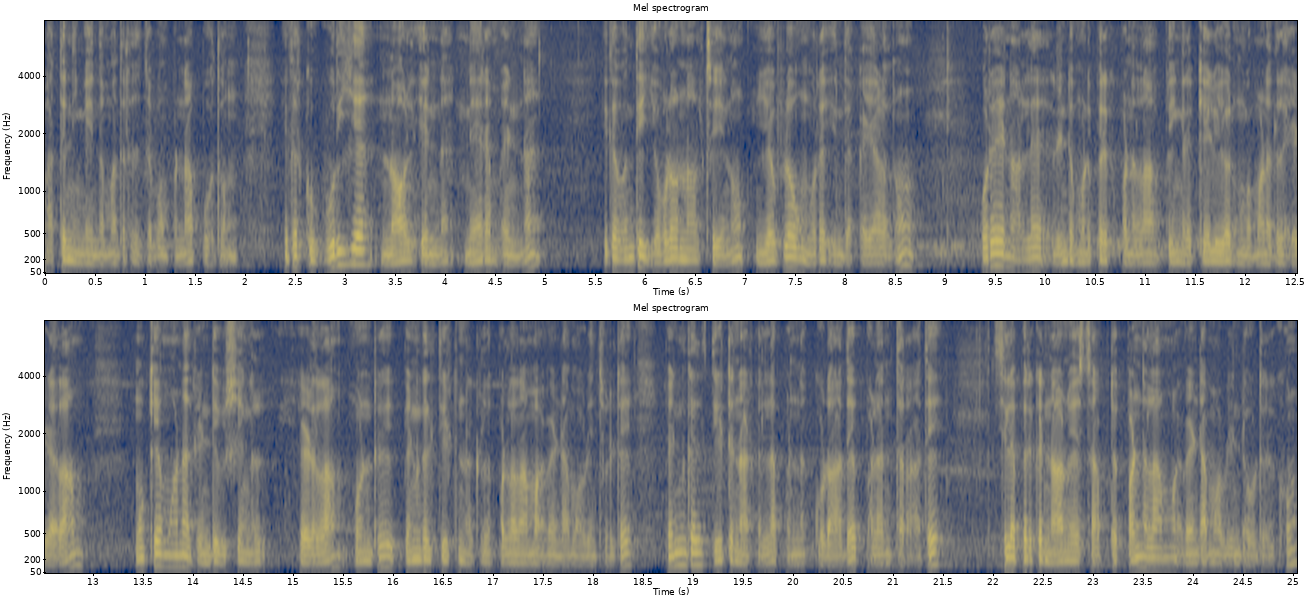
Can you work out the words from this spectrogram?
பார்த்து நீங்கள் இந்த மந்திரத்தை ஜபம் பண்ணால் போதும். இதற்கு உரிய நாள் என்ன நேரம் என்ன இதை வந்து எவ்வளோ நாள் செய்யணும் எவ்வளோ முறை இந்த கையாளணும் ஒரே நாளில் ரெண்டு மூணு பேருக்கு பண்ணலாம் அப்படிங்கிற கேள்விகள் உங்கள் மனதில் எழலாம். முக்கியமான ரெண்டு விஷயங்கள் எழலாம். ஒன்று பெண்கள் தீட்டு நாட்களில் பண்ணலாமா வேண்டாமா அப்படின்னு சொல்லிட்டு பெண்கள் தீட்டு நாட்களில் பண்ணக்கூடாது பலன் தராது. சில பேருக்கு நான்வெஜ் சாப்பிட்டு பண்ணலாமா வேண்டாமா அப்படின்னு டவுட் இருக்கும்.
